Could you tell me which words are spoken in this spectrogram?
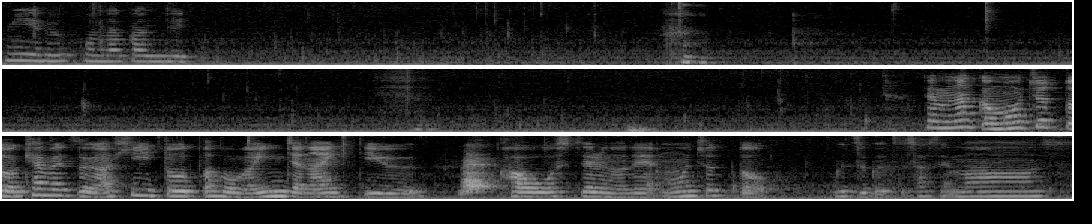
見える？こんな感じ。でもなんかもうちょっとキャベツが火通った方がいいんじゃないっていう顔をしてるのでもうちょっとグツグツさせます。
